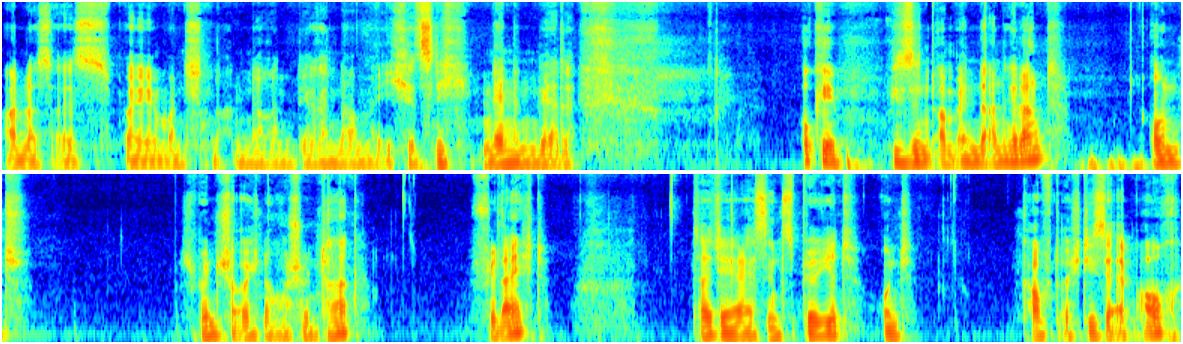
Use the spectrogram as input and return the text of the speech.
anders als bei manchen anderen, deren Name ich jetzt nicht nennen werde. Okay, wir sind am Ende angelangt und ich wünsche euch noch einen schönen Tag. Vielleicht seid ihr erst inspiriert und kauft euch diese App auch.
